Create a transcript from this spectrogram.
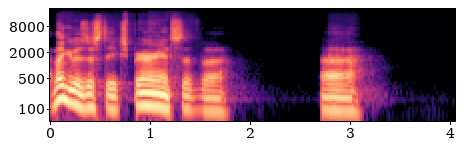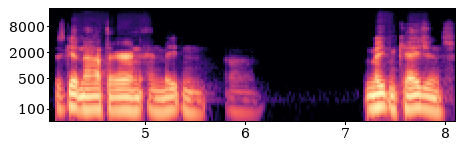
I think it was just the experience of uh, uh, just getting out there and, and meeting uh, meeting Cajuns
